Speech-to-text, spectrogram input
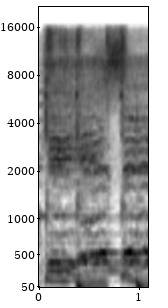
que isso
